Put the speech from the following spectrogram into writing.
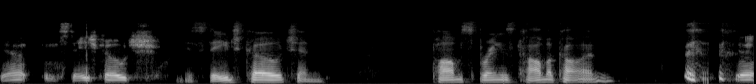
Yeah, and Stagecoach. Stagecoach and Palm Springs Comic Con. yeah.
